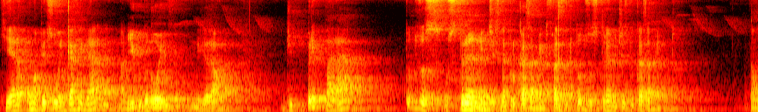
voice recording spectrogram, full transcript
que era uma pessoa encarregada, amigo do noivo em geral, de preparar todos os, os trâmites né, para o casamento, fazer todos os trâmites do casamento. Então,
